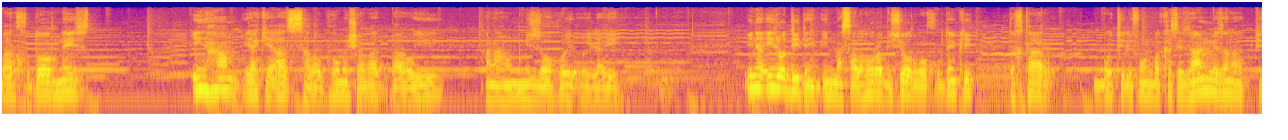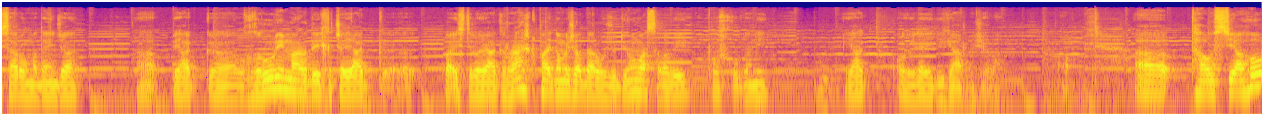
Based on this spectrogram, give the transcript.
бархудор нест. ин ҳам яке аз сабабҳо мешавад барои анаҳам низоъҳои оилавӣ инро дидем. Ин масъалаҳоро бисёр вохӯрдем ки духтар бо телефон ба касе занг мезанад. Писар омада инҷа як ғурури марди хича як ба истилоҳ як рашк пайдо мешавад дар вуҷуди он ва сабаби пош хӯрдани як оилаи дигар мешавад. Тавсияҳо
